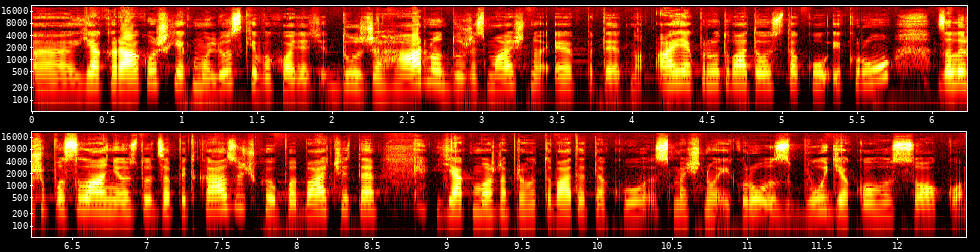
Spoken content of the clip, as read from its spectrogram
е, як ракушки, як молюски, виходять дуже гарно, дуже смачно і апетитно. А як приготувати ось таку ікру, залишу посилання ось тут за підказочкою. Побачите, як можна приготувати таку смачну ікру з будь-якого соку.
